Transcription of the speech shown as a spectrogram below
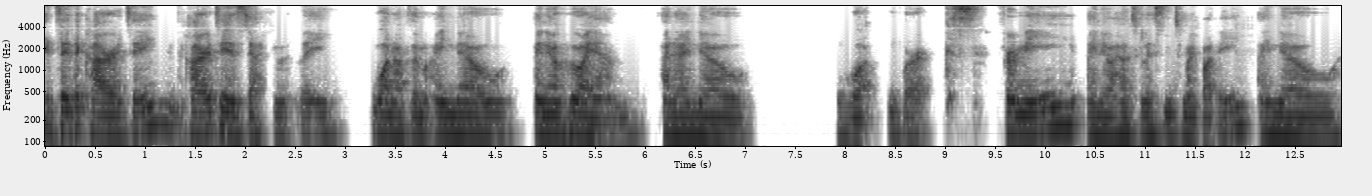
I'd say the clarity. The clarity is definitely one of them. I know, I know who I am, and I know what works for me. I know how to listen to my body. I know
